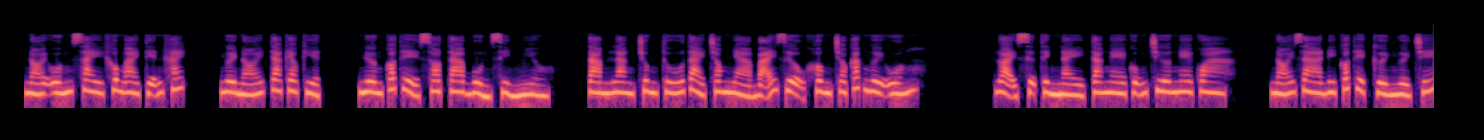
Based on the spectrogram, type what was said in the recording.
Nói uống say không ai tiễn khách. Người nói ta keo kiệt. Nương có thể so ta buồn xỉn nhiều. Tam lang trung tú tài trong nhà bãi rượu không cho các người uống. Loại sự tình này ta nghe cũng chưa nghe qua. Nói ra đi có thể cười người chết.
